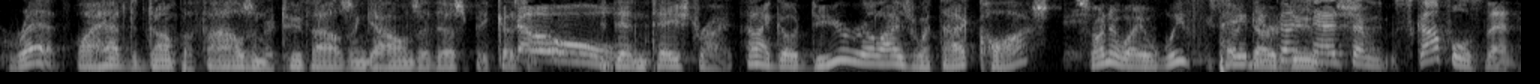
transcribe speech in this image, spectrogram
red?" Well, I had to dump a thousand or two thousand gallons of this because No! it, it didn't taste right. And I go, "Do you realize what that cost?" So anyway, we've paid So paid you our guys dues. had some scuffles then.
